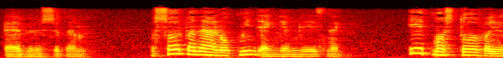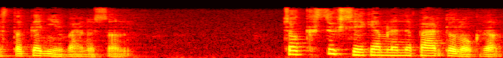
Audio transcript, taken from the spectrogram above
Elvörösödem. A sorban állók mind engem néznek. Épp most tolvajoztak le nyilvánosan. Csak szükségem lenne pár dologra,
